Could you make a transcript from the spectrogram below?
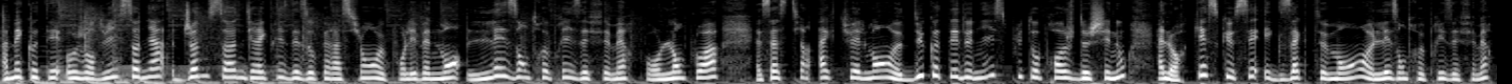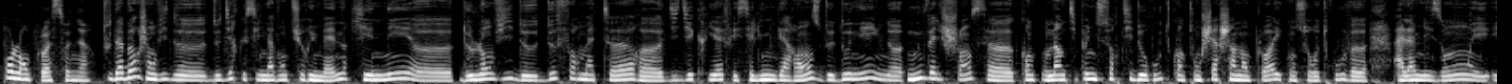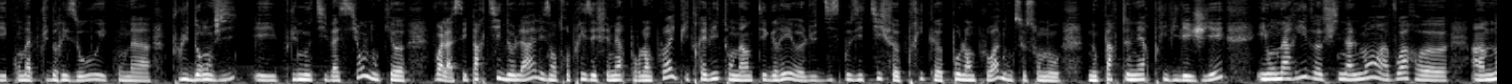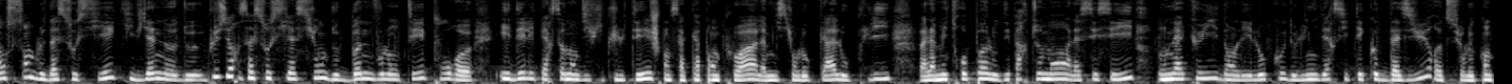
À mes côtés aujourd'hui, Sonia Johnson, directrice des opérations pour l'événement Les entreprises éphémères pour l'emploi. Ça se tient actuellement euh, du côté de Nice, plutôt proche de chez nous. Alors, qu'est-ce que c'est exactement euh, les entreprises éphémères pour l'emploi, Sonia? Tout d'abord, j'ai envie de, dire que c'est une aventure humaine qui est née euh, de l'envie de deux formateurs, Didier Krief et Céline Garance, de donner une nouvelle chance quand on a un petit peu une sortie de route, quand on cherche un emploi et qu'on se retrouve à la maison et, et qu'on n'a plus de réseau et qu'on n'a plus d'envie et plus de motivation. Donc euh, voilà, c'est parti de là, les entreprises éphémères pour l'emploi. Et puis très vite, on a intégré euh, le dispositif PRIC Pôle Emploi. Donc ce sont nos, partenaires privilégiés. Et on arrive finalement à avoir euh, un ensemble d'associés qui viennent de plusieurs associations de bonne volonté pour aider les personnes en difficulté. Je pense à Cap Emploi, à la mission locale, au PLI, à la métropole, au département, à la CCI. On est accueilli dans les locaux de l'Université Côte d'Azur sur le campus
